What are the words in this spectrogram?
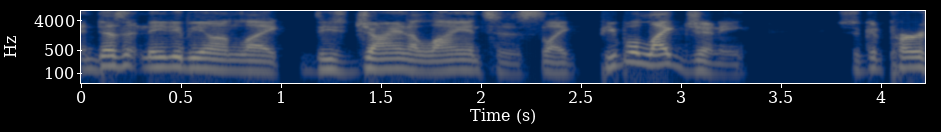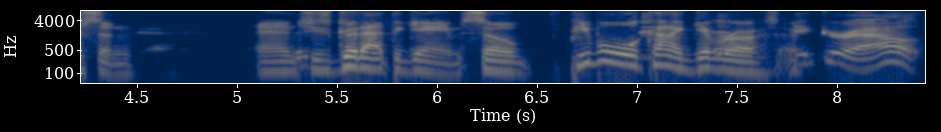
and doesn't need to be on like these giant alliances. Like people like Jenny. She's a good person and she's good at the game. So people will kind of give her a, Take her out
